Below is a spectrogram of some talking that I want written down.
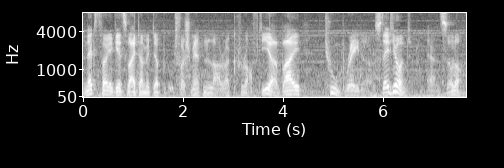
in der nächsten Folge geht's weiter mit der blutverschmierten Lara Croft hier bei Tomb Raider. Stay tuned and so long.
